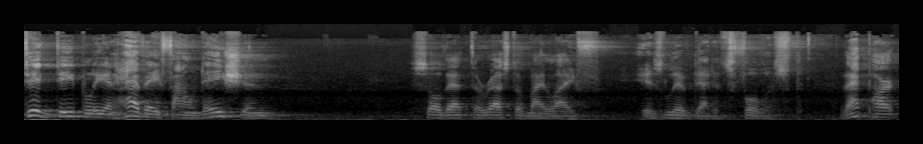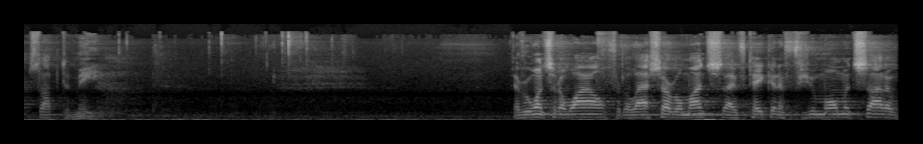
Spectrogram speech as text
dig deeply and have a foundation so that the rest of my life is lived at its fullest. That part's up to me. Every once in a while, for the last several months, I've taken a few moments out of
